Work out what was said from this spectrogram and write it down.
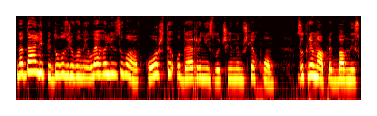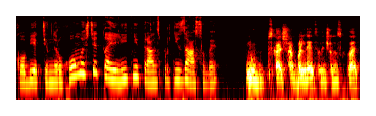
Надалі підозрюваний легалізував кошти, одержані злочинним шляхом, зокрема, придбав низку об'єктів нерухомості та елітні транспортні засоби. Ну, сказати, що больниця, нічого не сказати.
